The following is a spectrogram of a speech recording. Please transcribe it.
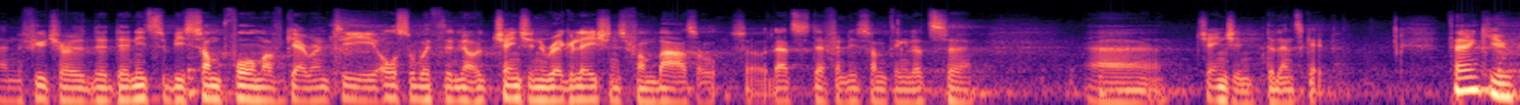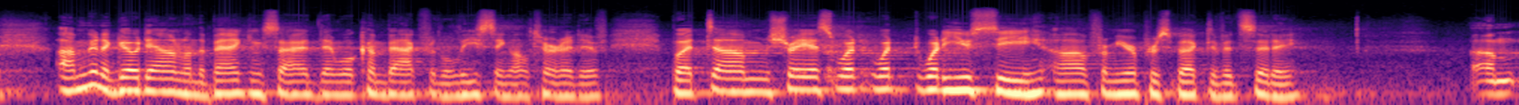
And the future, there needs to be some form of guarantee, also with, you know, changing regulations from Basel. So that's definitely something that's uh, uh, changing the landscape. Thank you. I'm going to go down on the banking side, then we'll come back for the leasing alternative. But um, Shreyas, what, what, what do you see from your perspective at Citi? Um,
